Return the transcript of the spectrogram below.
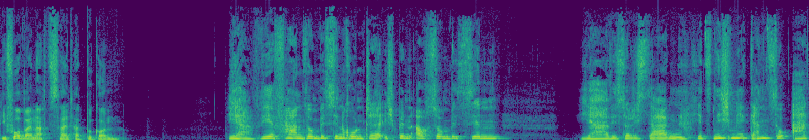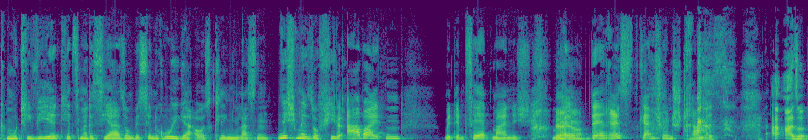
Die Vorweihnachtszeit hat begonnen. Ja, wir fahren so ein bisschen runter. Ich bin auch so ein bisschen ja, wie soll ich sagen, jetzt nicht mehr ganz so arg motiviert, jetzt mal das Jahr so ein bisschen ruhiger ausklingen lassen. Nicht mehr so viel arbeiten, mit dem Pferd meine ich, weil ja. der Rest ganz schön stramm ist. Also,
